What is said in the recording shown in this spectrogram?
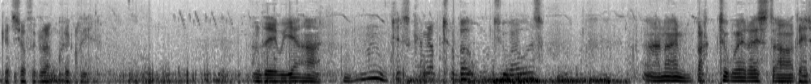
Gets you off the ground quickly. And there we are, mm, just coming up to about two hours. And I'm back to where I started.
